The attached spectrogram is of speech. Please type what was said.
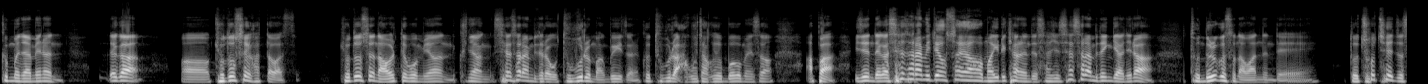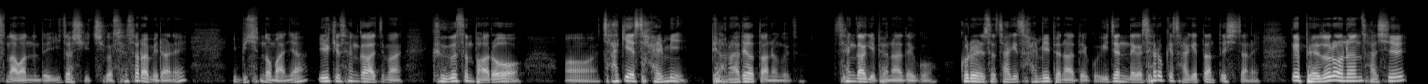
그 뭐냐면은 내가 어, 교도소에 갔다 왔어. 교도소에 나올 때 보면 그냥 새 사람이더라고 두부를 막 먹이잖아요. 그 두부를 아구자구 먹으면서 아빠 이제 내가 새 사람이 되었어요. 막 이렇게 하는데 사실 새 사람이 된 게 아니라 더 늙어서 나왔는데 또 초췌해져서 나왔는데 이 자식이 지가 새 사람이라네? 이 미친놈 아니야? 이렇게 생각하지만 그것은 바로 어, 자기의 삶이 변화되었다는 거죠. 생각이 변화되고 그러면서 자기 삶이 변화되고 이제는 내가 새롭게 살겠다는 뜻이잖아요. 그러니까 베드로는 사실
